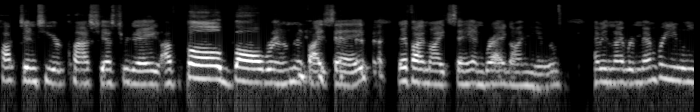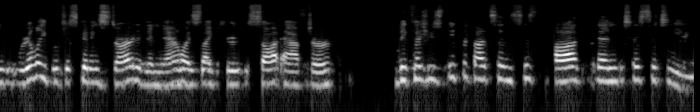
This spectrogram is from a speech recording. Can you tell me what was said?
popped into your class yesterday, a full ballroom, if I say, if I might say, and brag on you. I mean, I remember you when you really were just getting started, and now it's like you're sought after because you speak with authenticity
